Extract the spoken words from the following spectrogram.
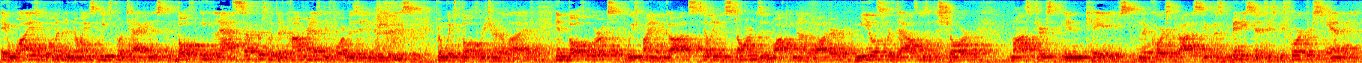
A wise woman anoints each protagonist. Both eat last suppers with their comrades before visiting Hades, from which both return alive. In both works, we find God stilling the storms and walking on water, meals for thousands at the shore, monsters in caves. And of course, the Odyssey was many centuries before Christianity.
